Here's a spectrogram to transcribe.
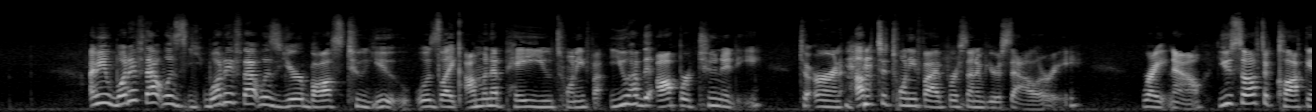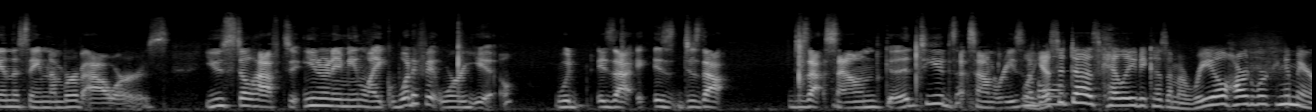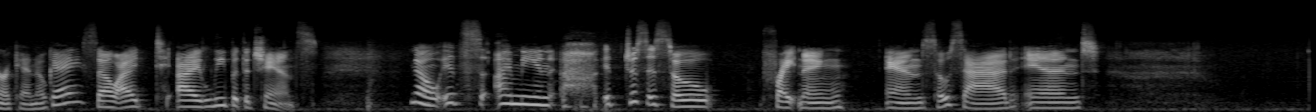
I mean, what if that was what if that was your boss to you? Was like, I'm going to pay you 25 You have the opportunity to earn up to 25% of your salary right now. You still have to clock in the same number of hours. You still have to, you know what I mean? Like, what if it were you? Would is that is does that does that sound good to you? Does that sound reasonable? Well, yes, it does, Kelly, because I'm a real hardworking American. Okay, so I t- I leap at the chance. No, it's. I mean, it just is so frightening and so sad and.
